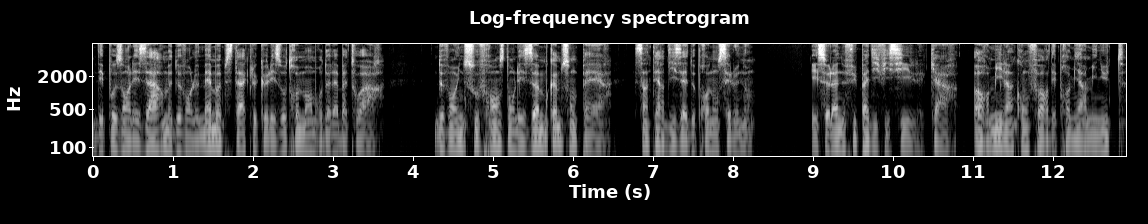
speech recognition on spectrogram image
déposant les armes devant le même obstacle que les autres membres de l'abattoir, devant une souffrance dont les hommes comme son père s'interdisaient de prononcer le nom. Et cela ne fut pas difficile, car, hormis l'inconfort des premières minutes,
